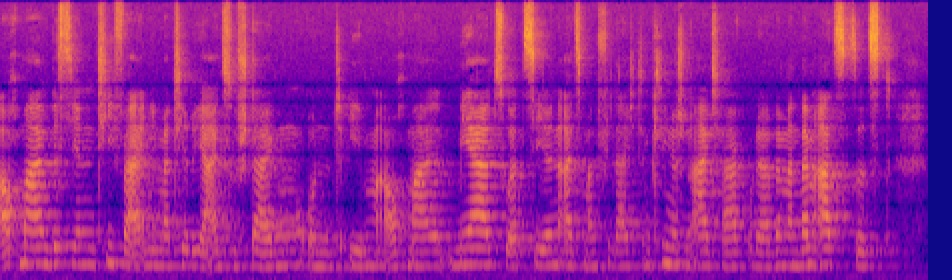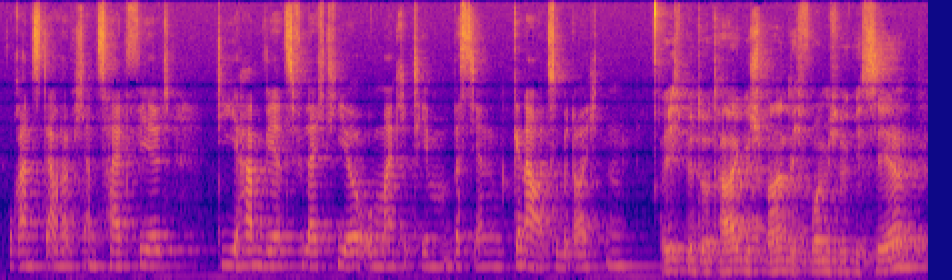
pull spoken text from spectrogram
auch mal ein bisschen tiefer in die Materie einzusteigen und eben auch mal mehr zu erzählen, als man vielleicht im klinischen Alltag oder wenn man beim Arzt sitzt, woran es da häufig an Zeit fehlt. Die haben wir jetzt vielleicht hier, um manche Themen ein bisschen genauer zu beleuchten. Ich bin total gespannt. Ich freue mich wirklich sehr.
